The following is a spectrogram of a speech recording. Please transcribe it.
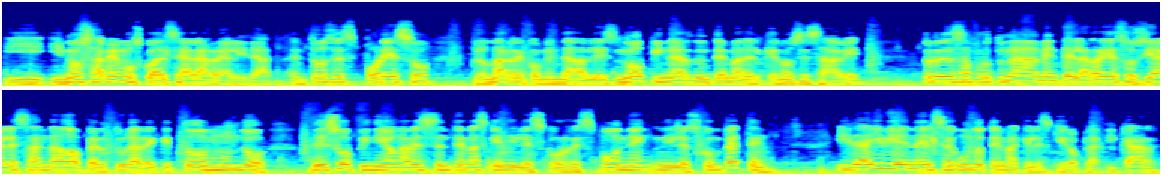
Y, no sabemos cuál sea la realidad. Entonces, por eso, lo más recomendable es no opinar de un tema del que no se sabe, pero desafortunadamente las redes sociales han dado apertura de que todo el mundo dé su opinión a veces en temas que ni les corresponden ni les competen. Y de ahí viene el segundo tema que les quiero platicar.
